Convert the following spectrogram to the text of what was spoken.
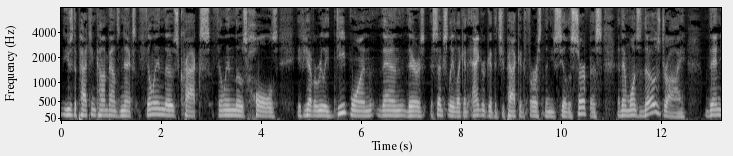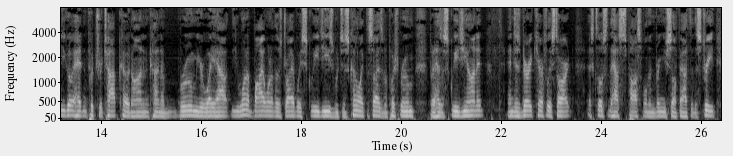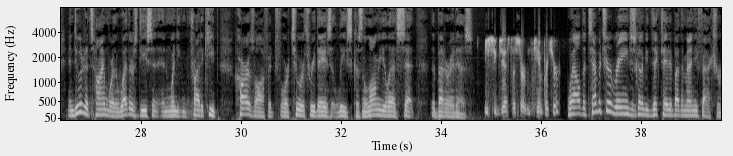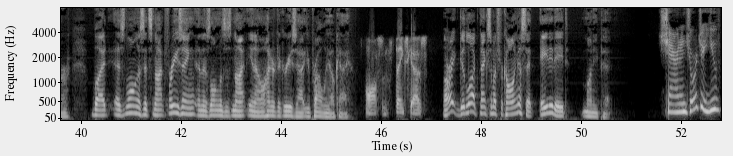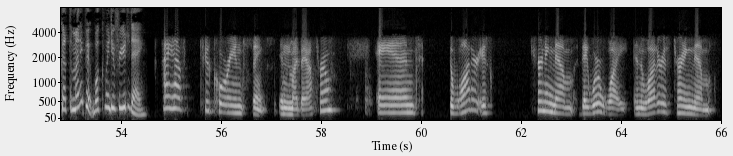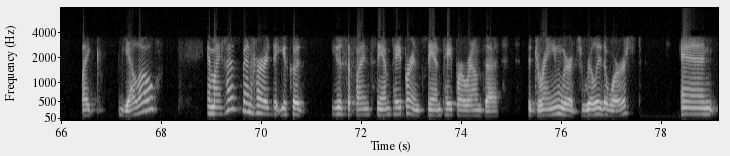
Use the patching compounds next, fill in those cracks, fill in those holes. If you have a really deep one, then there's essentially like an aggregate that you pack in first, then you seal the surface. And then once those dry, then you go ahead and put your top coat on and kind of broom your way out. You want to buy one of those driveway squeegees, which is kind of like the size of a push broom, but it has a squeegee on it. And just very carefully start as close to the house as possible then bring yourself out to the street and do it at a time where the weather's decent and when you can try to keep cars off it for two or three days at least because the longer you let it sit, the better it is. You suggest a certain temperature? Well, the temperature range is going to be dictated by the manufacturer. But as long as it's not freezing and as long as it's not, you know, 100 degrees out, you're probably okay. Awesome. Thanks, guys. All right. Good luck. Thanks so much for calling us at 888 Money Pit. Sharon in Georgia, you've got the money pit. What can we do for you today? I have two Corian sinks in my bathroom, and the water is turning them, they were white, and the water is turning them like yellow. And my husband heard that you could use the fine sandpaper and sandpaper around the the drain where it's really the worst. And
